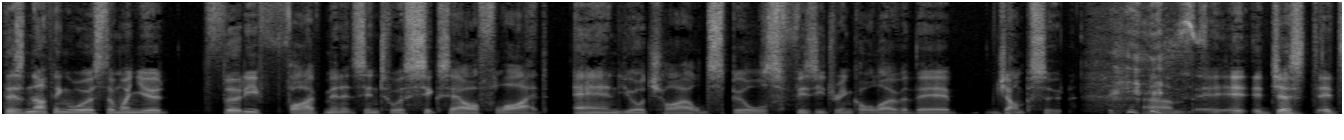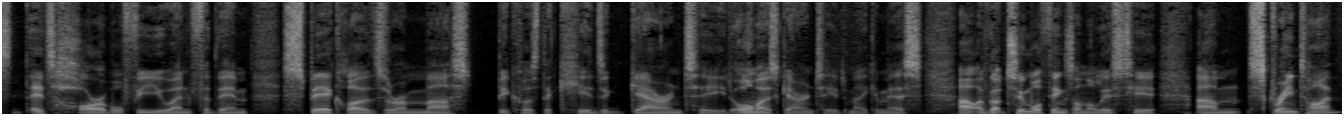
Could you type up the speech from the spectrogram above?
There's nothing worse than when you're 35 minutes into a six hour flight and your child spills fizzy drink all over their jumpsuit. Yes. Um, it, it just it's it's horrible for you and for them. Spare clothes are a must because the kids are guaranteed, almost guaranteed, to make a mess. Uh, I've got two more things on the list here. Um, screen time.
